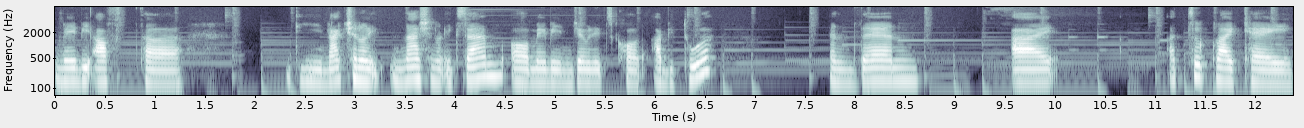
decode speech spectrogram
maybe after the national national exam, or maybe in German it's called Abitur, and then I I took like a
